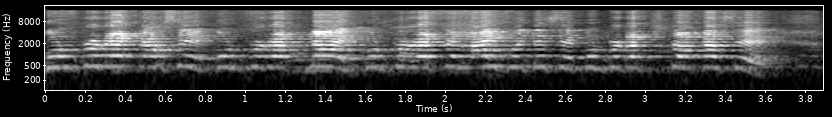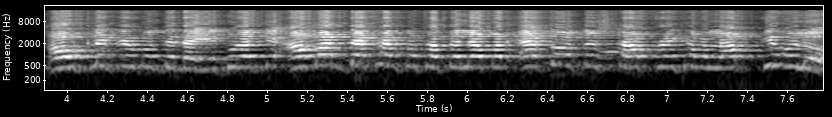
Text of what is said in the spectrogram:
কোন প্রোডাক্ট আছে কোন প্রোডাক্ট নাই কোন প্রোডাক্টে লাইভ হইতেছে কোন প্রোডাক্ট স্টক আছে আউটলেটের মধ্যে নাই এগুলা কি আমার দেখার কথা তাহলে আমার এত এত স্টাফ রেখে আমার লাভ কি হলো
